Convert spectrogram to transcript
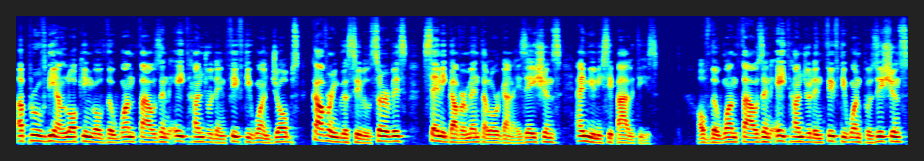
approved the unlocking of the 1,851 jobs covering the civil service, semi-governmental organizations, and municipalities. Of the 1,851 positions,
